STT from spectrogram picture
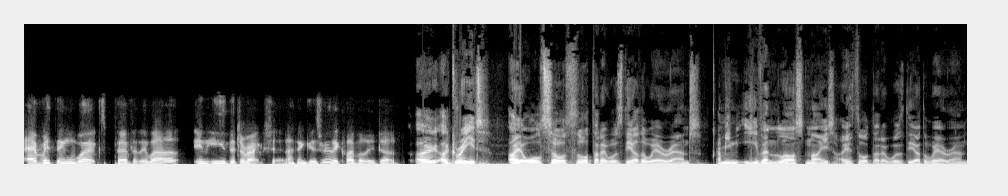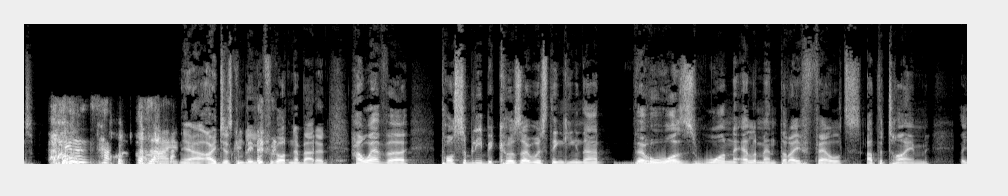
everything works perfectly well in either direction. I think it's really cleverly done. I agreed. I also thought that it was the other way around. I mean, even last night, I thought that it was the other way around. I think it's how it's. Yeah, I just completely forgotten about it. However, possibly because I was thinking that, there was one element that I felt at the time uh,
